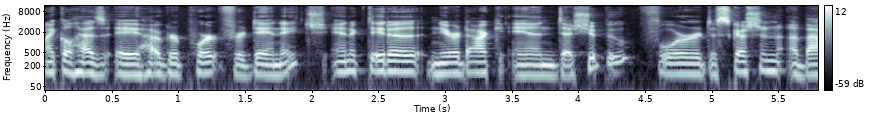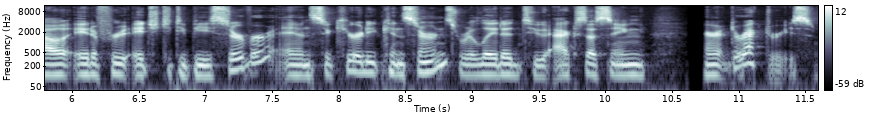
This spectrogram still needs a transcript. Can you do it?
Michael has a hug report for DNH, Anecdata, Neradoc, and Deshipu for discussion about Adafruit HTTP server and security concerns related to accessing parent directories.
